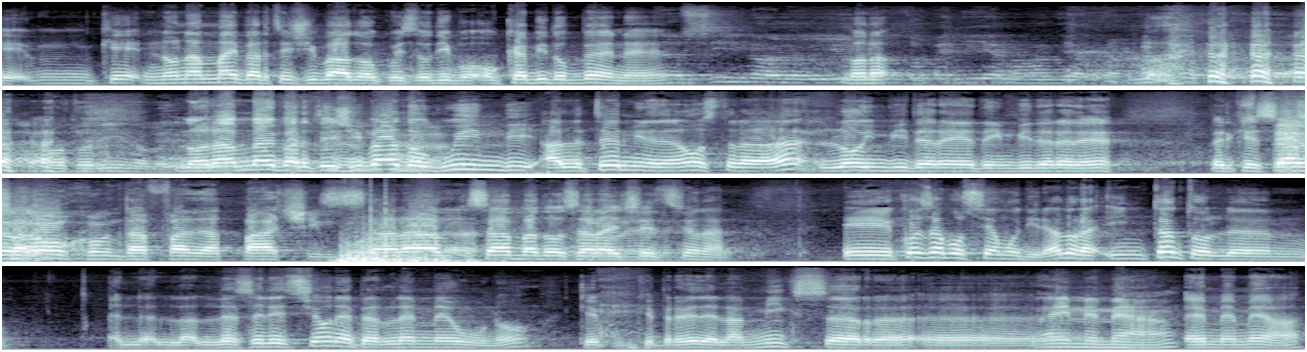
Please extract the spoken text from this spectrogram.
eh, mh, che non ha mai partecipato a questo tipo, ho capito bene? Sì, no, io Non ha- non andiamo. Motorino per Non ha mai partecipato, quindi al termine della nostra eh, lo inviterete, inviterete perché sabato, da fare da in sarà, sabato sarà eccezionale. E cosa possiamo dire? Allora, intanto l- la, la selezione per l'M1 che, che prevede la mixer eh, La MMA. MMA,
